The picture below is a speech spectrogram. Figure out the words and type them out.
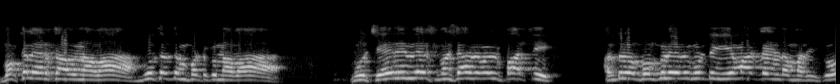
మొక్కలేడతా ఉన్నావా? భూతత్వం పట్టుకున్నావా? నువ్వు చేరిందే శ్మశాన పార్టీ. అందులో బొగ్గులు ఎదుర్కొంటూ ఏ మాట్లాడిందమ్మా నీకు?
